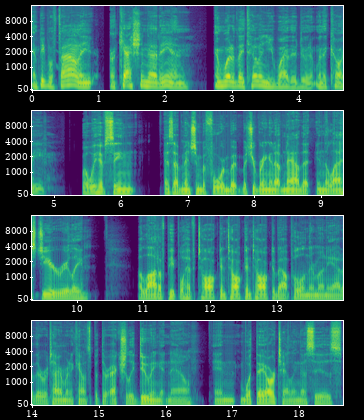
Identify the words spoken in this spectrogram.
and people finally are cashing that in. And what are they telling you why they're doing it when they call you? Well, we have seen, as I've mentioned before, but but you're bringing up now that in the last year, really, a lot of people have talked and talked and talked about pulling their money out of their retirement accounts, but they're actually doing it now. And what they are telling us is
